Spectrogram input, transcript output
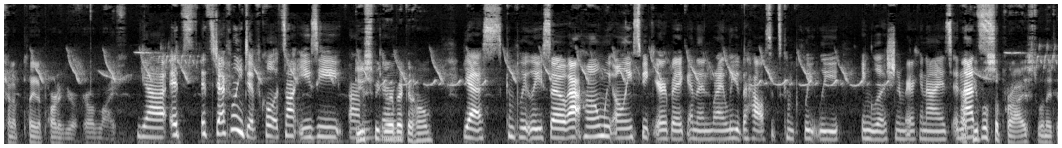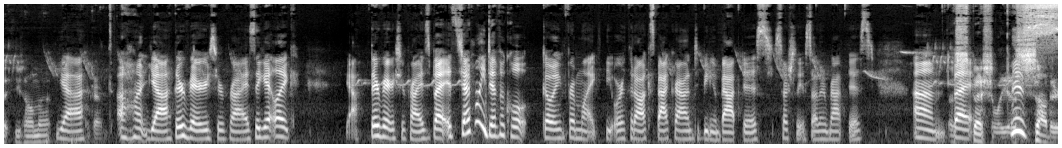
kind of played a part of your, your life? Yeah. It's it's definitely difficult. It's not easy. Um, Do you speak going- Arabic at home? Yes, completely. So at home we only speak Arabic, and then when I leave the house, it's completely English and Americanized. And Are that's people surprised when they t- you tell them that? yeah. Okay. hun- yeah, they're very surprised. They get like, yeah, they're very surprised. But it's definitely difficult going from like the Orthodox background to being a Baptist, especially a Southern Baptist. Um, but Especially a Southern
